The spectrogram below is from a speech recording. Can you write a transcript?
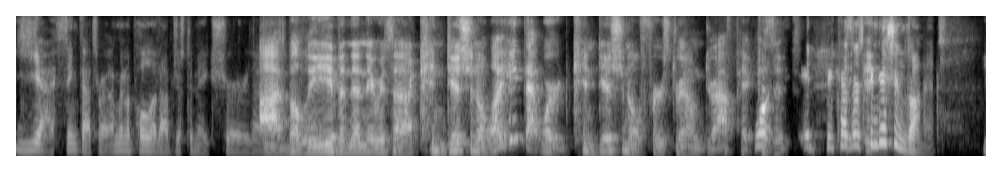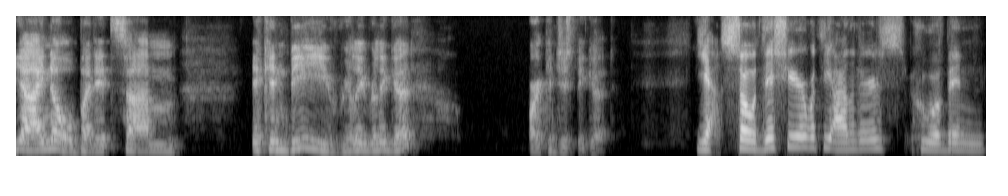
Yeah, I think that's right. I'm going to pull it up just to make sure that I believe. And then there was a conditional. I hate that word, conditional first round draft pick because well, it, it, because there's it, conditions on it. Yeah, I know, but it's um, it can be really really good, or it can just be good. Yeah. So this year with the Islanders, who have been,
